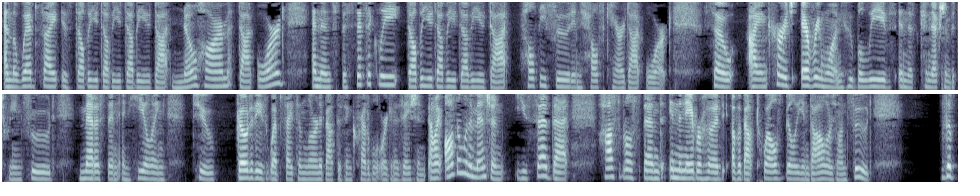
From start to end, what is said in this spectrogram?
And the website is www.noharm.org and then specifically www.healthyfoodandhealthcare.org. So I encourage everyone who believes in this connection between food, medicine, and healing to go to these websites and learn about this incredible organization. Now, I also want to mention, you said that hospitals spend in the neighborhood of about $12 billion on food. The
